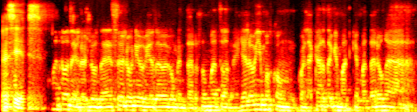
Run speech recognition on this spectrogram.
Así es. Son matones los lunas, eso es lo único que yo tengo que comentar, son matones. Ya lo vimos con, con la carta que, que mandaron a,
